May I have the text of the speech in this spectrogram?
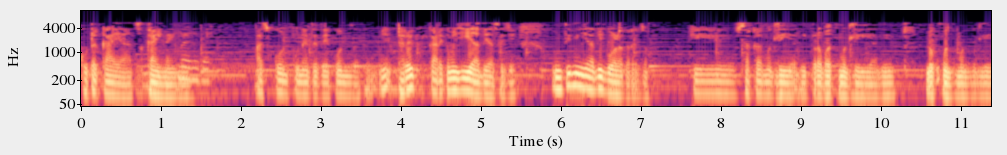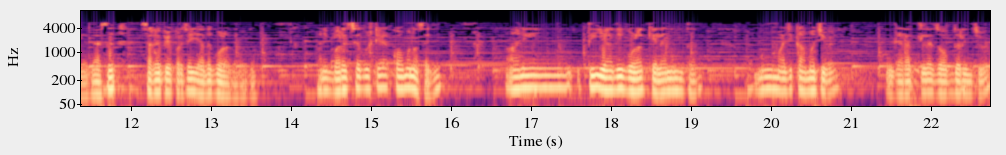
कुठं काय आज काय नाही. आज कोण पुण्यात येते कोण जाते म्हणजे ठराविक कार्यक्रमाची यादी असायची. मग ती मी यादी गोळा करायचो. की सकाळमधली यादी प्रभातमधली यादी लोकमतमधली यादी असं सगळ्या पेपरच्या याद्या गोळा करायचो. आणि बऱ्याचशा गोष्टी ह्या कॉमन असायच्या. आणि ती यादी गोळा केल्यानंतर मग माझी कामाची वेळ घरातल्या जबाबदारींची वेळ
